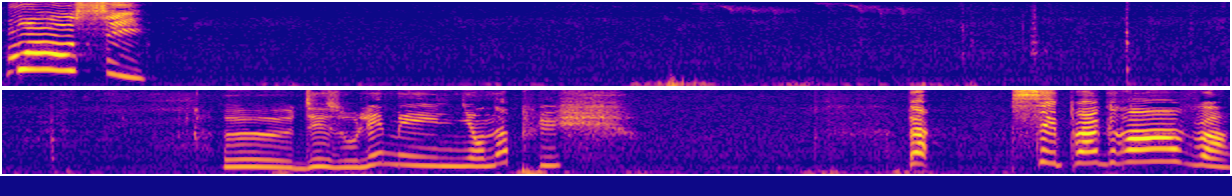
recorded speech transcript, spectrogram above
Moi aussi Euh, désolé, mais il n'y en a plus. Bah, c'est pas grave.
